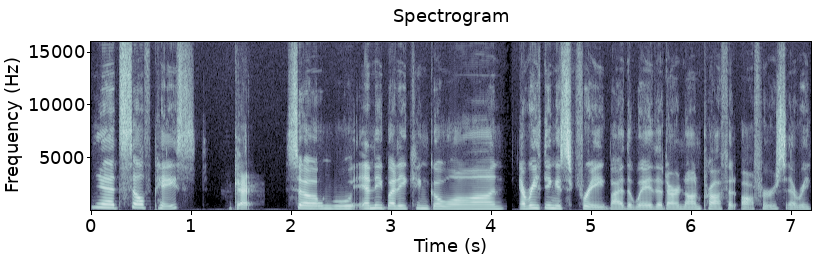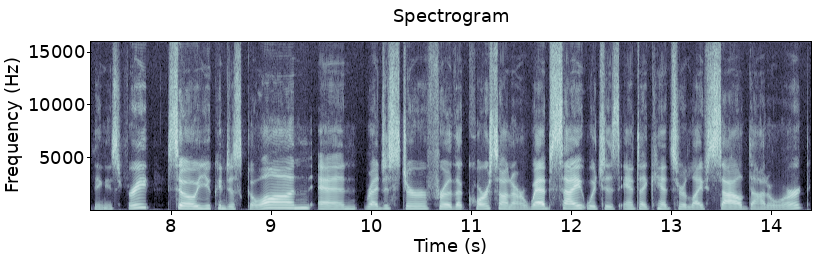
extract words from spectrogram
Yeah, it's self paced. Okay. So anybody can go on. Everything is free, by the way, that our nonprofit offers. Everything is free. So you can just go on and register for the course on our website, which is anticancerlifestyle.org.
